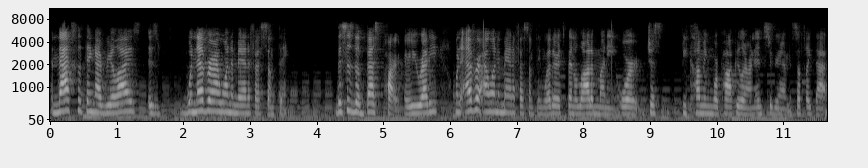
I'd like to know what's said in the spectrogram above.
And that's the thing I realize is whenever I want to manifest something, this is the best part. Are you ready? Whenever I want to manifest something, whether it's been a lot of money or just becoming more popular on Instagram and stuff like that,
